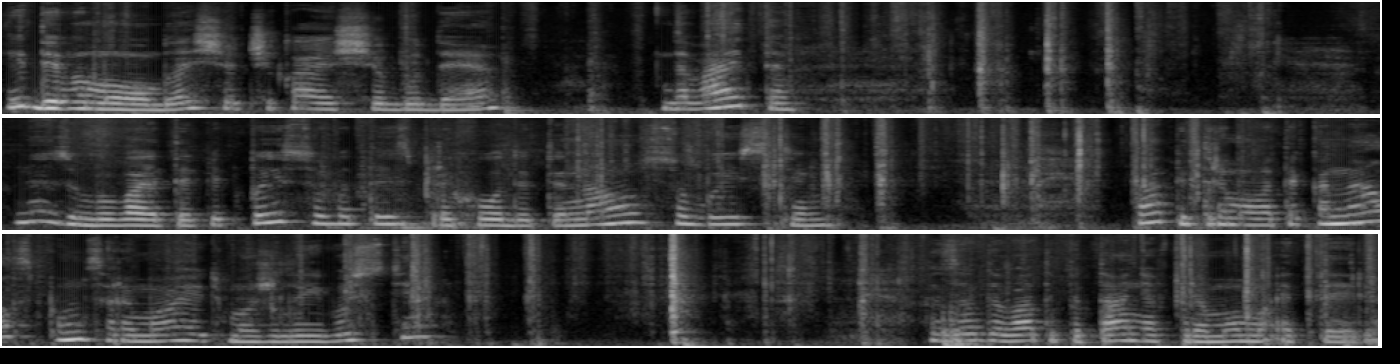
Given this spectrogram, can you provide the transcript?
і дивимо область, що чекає, що буде. Давайте. Не забувайте підписуватись, приходити на особисті та підтримувати канал. Спонсори мають можливості задавати питання в прямому етері.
